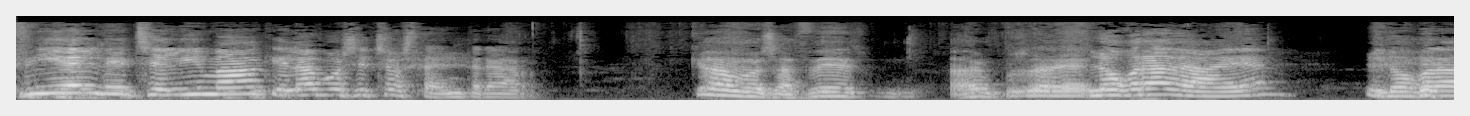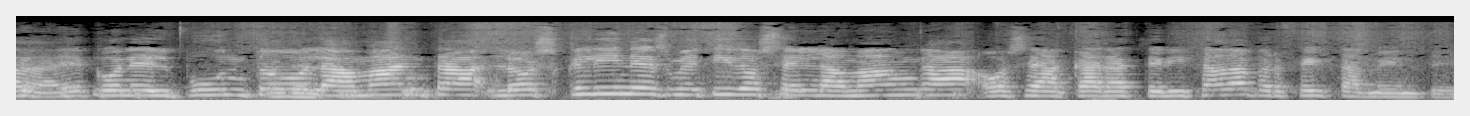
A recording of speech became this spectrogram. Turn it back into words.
fiel de Chelima que la hemos hecho hasta entrar. ¿Qué vamos a hacer? Ah, pues, eh, Lograda, ¿eh? Lograda, ¿eh? Con el punto, la manta, los clines metidos en la manga, o sea, caracterizada perfectamente.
